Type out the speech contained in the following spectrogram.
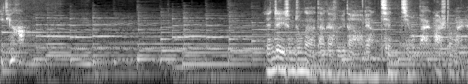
也挺好。人这一生中呢，大概会遇到两千九百二十多万人，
